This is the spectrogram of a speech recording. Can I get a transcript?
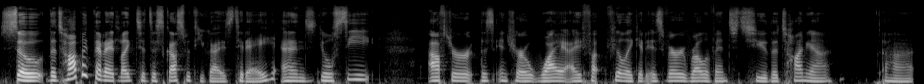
So, the topic that I'd like to discuss with you guys today, and you'll see after this intro why I f- feel like it is very relevant to the Tanya uh,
